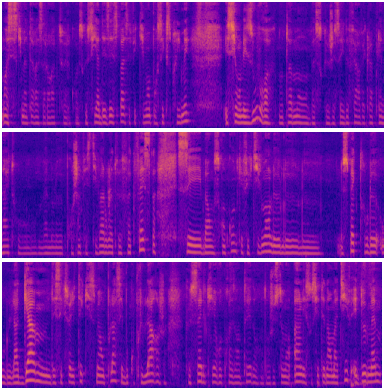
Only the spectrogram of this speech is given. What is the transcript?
moi, c'est ce qui m'intéresse à l'heure actuelle. Quoi. Parce que s'il y a des espaces, effectivement, pour s'exprimer, et si on les ouvre, notamment parce que j'essaye de faire avec la Play Night ou même le prochain festival What the Fuck Fest, c'est, ben, on se rend compte qu'effectivement, le le spectre ou, la gamme des sexualités qui se met en place est beaucoup plus large que celle qui est représentée dans, justement, un, les sociétés normatives et deux, même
